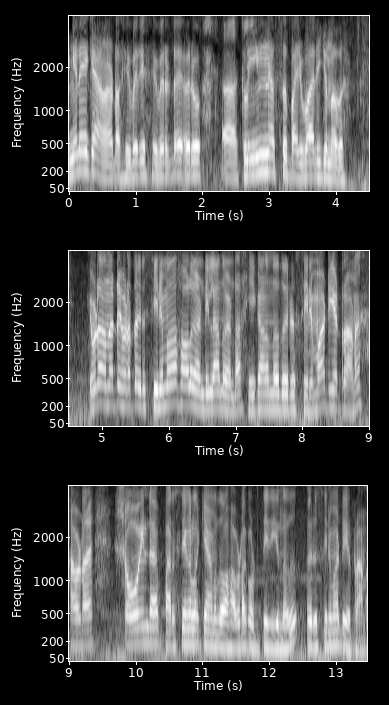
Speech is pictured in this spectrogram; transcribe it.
ഇങ്ങനെയൊക്കെയാണ് കേട്ടോ ഇവർ ഇവരുടെ ഒരു ക്ലീൻനെസ് പരിപാലിക്കുന്നത്. ഇവിടെ വന്നിട്ട് ഇവിടുത്തെ ഒരു സിനിമാ ഹാൾ കണ്ടില്ല എന്ന് വേണ്ട. ഈ കാണുന്നത് ഒരു സിനിമാ തിയേറ്ററാണ് അവിടെ ഷോയിന്റെ പരസ്യങ്ങളൊക്കെയാണ് അവിടെ കൊടുത്തിരിക്കുന്നത്. ഒരു സിനിമാ തിയേറ്ററാണ്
